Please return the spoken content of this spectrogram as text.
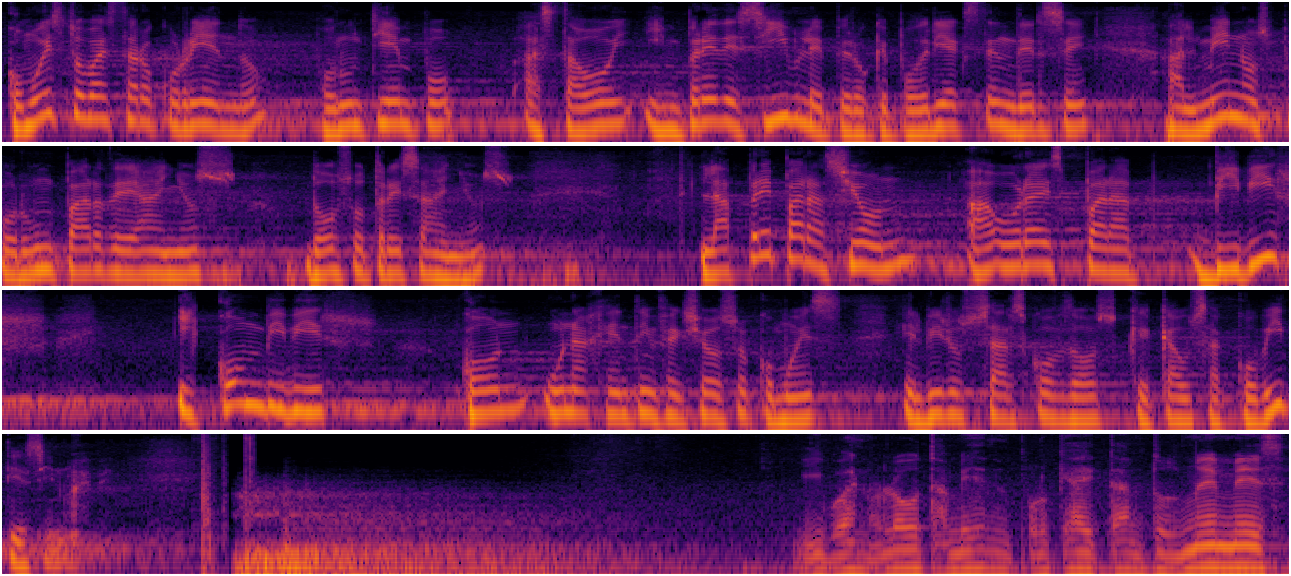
Como esto va a estar ocurriendo por un tiempo hasta hoy impredecible, pero que podría extenderse al menos por un par de años, dos o tres años, la preparación ahora es para vivir y convivir con un agente infeccioso como es el virus SARS-CoV-2 que causa COVID-19. Y bueno, luego también, porque hay tantos memes,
